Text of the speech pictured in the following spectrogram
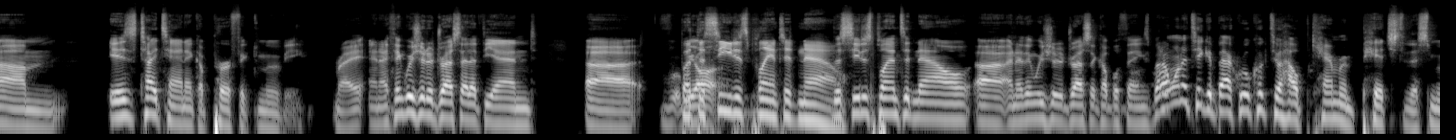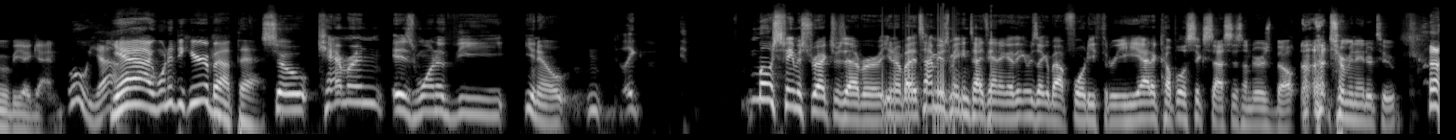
um, is Titanic a perfect movie? Right, and I think we should address that at the end. Uh, But the all- seed is planted now. the seed is planted now, uh, and I think we should address a couple things. But I want to take it back real quick to how Cameron pitched this movie again. Oh yeah. yeah, I wanted to hear about that. So Cameron is one of the, you know, like most famous directors ever. You know, by the time he was making Titanic, I think he was like about 43. He had a couple of successes under his belt. Terminator 2.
